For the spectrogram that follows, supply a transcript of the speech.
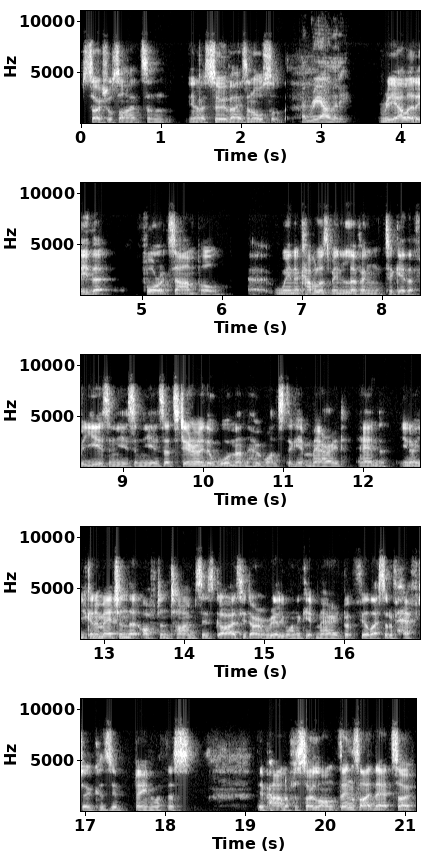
social science and you know surveys and all sorts and reality reality that, for example. Uh, when a couple has been living together for years and years and years, it's generally the woman who wants to get married. And, you know, you can imagine that oftentimes there's guys who don't really want to get married but feel they sort of have to because they've been with this their partner for so long, things like that. So,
